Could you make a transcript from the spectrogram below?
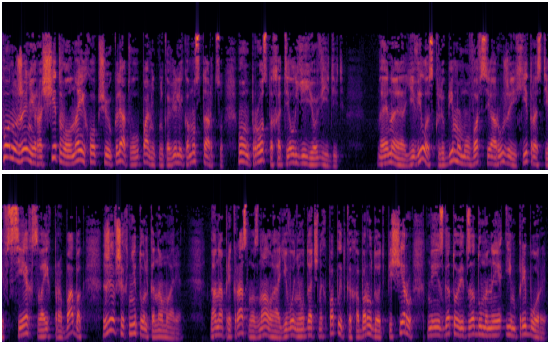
Он уже не рассчитывал на их общую клятву у памятника великому старцу. Он просто хотел ее видеть. Она явилась к любимому во всеоружии хитрости всех своих прабабок, живших не только на Маре. Она прекрасно знала о его неудачных попытках оборудовать пещеру и изготовить задуманные им приборы.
